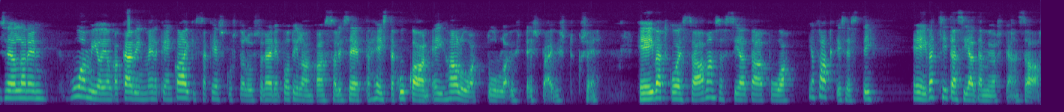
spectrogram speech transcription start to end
Sellainen huomio, jonka kävin melkein kaikissa keskusteluissa näiden potilaan kanssa, oli se, että heistä kukaan ei halua tulla yhteispäivystykseen. He eivät koe saavansa sieltä apua ja faktisesti he eivät sitä sieltä myöskään saa.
